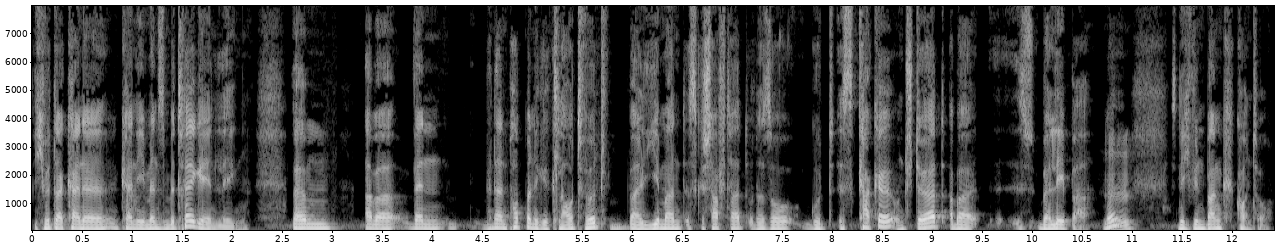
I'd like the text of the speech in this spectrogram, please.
ich würde da keine, keine immensen Beträge hinlegen. Ähm, aber wenn, wenn dein Portemonnaie geklaut wird, weil jemand es geschafft hat oder so, gut, ist kacke und stört, aber ist überlebbar. Ne? Mhm. Ist nicht wie ein Bankkonto.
